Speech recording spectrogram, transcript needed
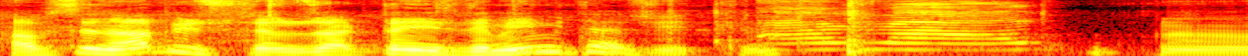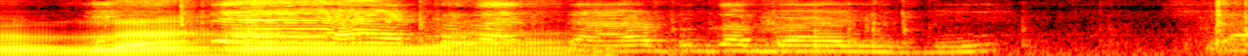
Hapsi ne yapıyorsun sen? Uzaktan izlemeyi mi tercih ettin? Evet. Allah İşte Allah. arkadaşlar bu da böyle bir şey.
